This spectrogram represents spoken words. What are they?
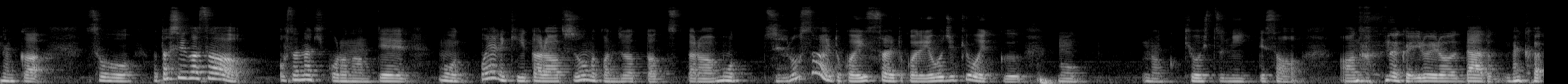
なんか、そう、私がさ、幼き頃なんて、もう親に聞いたら私どんな感じだったっつったら、もう0歳とか1歳とかで幼児教育のなんか教室に行ってさ、あの、なんかいろいろだと、なんか、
